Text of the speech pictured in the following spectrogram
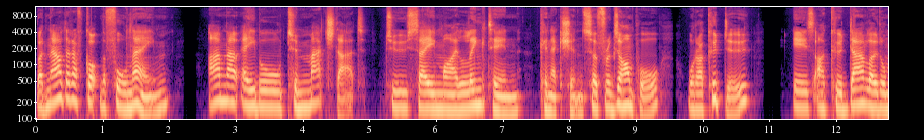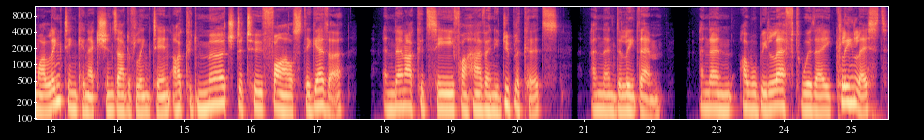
But now that I've got the full name, I'm now able to match that to say my LinkedIn connection. So for example, what I could do is I could download all my LinkedIn connections out of LinkedIn. I could merge the two files together and then I could see if I have any duplicates and then delete them. And then I will be left with a clean list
